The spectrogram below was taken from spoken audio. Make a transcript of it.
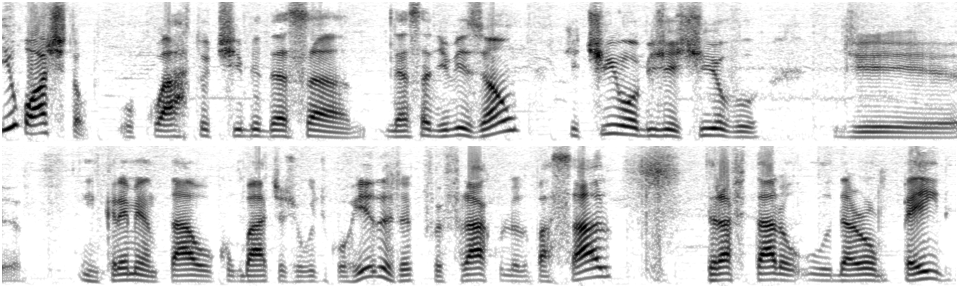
E o Washington, o quarto time dessa, dessa divisão, que tinha o objetivo de incrementar o combate a jogo de corridas, né, que foi fraco no ano passado. Draftaram o Daron Payne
